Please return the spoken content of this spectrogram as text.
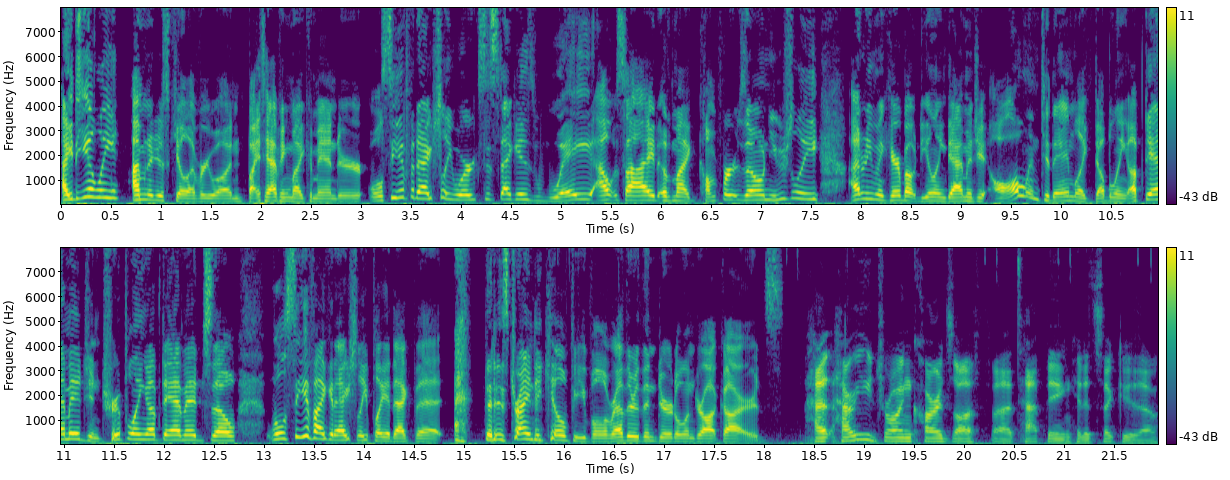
ideally, I'm gonna just kill everyone by tapping my commander. We'll see if it actually works. This deck is way outside of my comfort zone. Usually, I don't even care about dealing damage at all, and today I'm like doubling up damage and tripling up damage. So we'll see if I can actually play a deck that that is trying to kill people rather than durdle and draw cards. How, how are you drawing cards off uh, tapping Hidetsugu though?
